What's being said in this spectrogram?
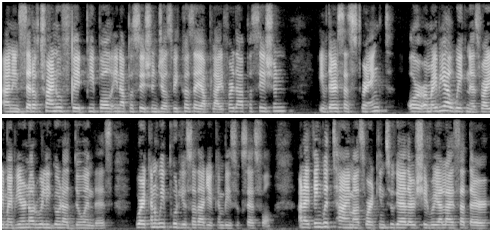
and instead of trying to fit people in a position just because they applied for that position, if there's a strength or, or maybe a weakness, right? Maybe you're not really good at doing this. Where can we put you so that you can be successful? And I think with time, us working together, she realized that there,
